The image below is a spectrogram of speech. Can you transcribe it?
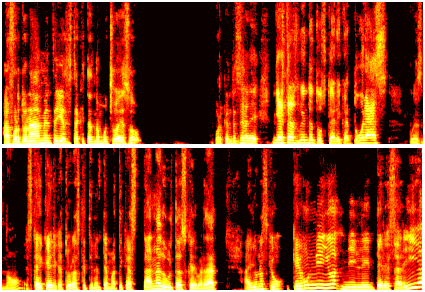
afortunadamente ya se está quitando mucho eso, porque antes era de, ya estás viendo tus caricaturas. Pues no, es que hay caricaturas que tienen temáticas tan adultas que de verdad hay unas que, que un niño ni le interesaría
